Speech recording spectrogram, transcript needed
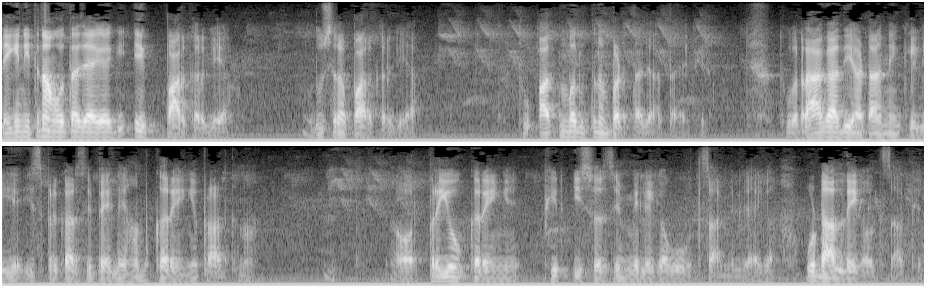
लेकिन इतना होता जाएगा कि एक पार कर गया, दूसरा पार कर गया तो आत्मबल उतना बढ़ता जाता है फिर। तो राग आदि हटाने के लिए इस प्रकार से पहले हम करेंगे प्रार्थना और प्रयोग करेंगे, फिर ईश्वर से मिलेगा वो उत्साह मिल जाएगा, वो डाल देगा उत्साह फिर।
